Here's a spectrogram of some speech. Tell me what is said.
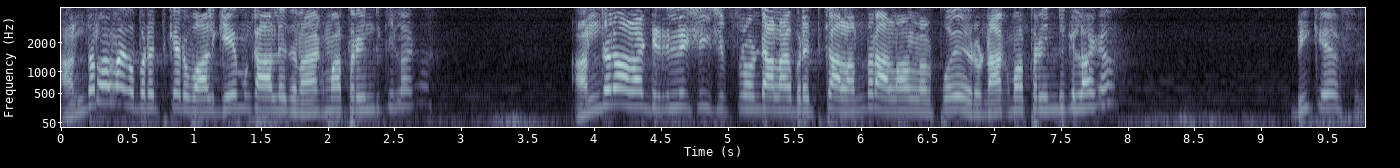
అందరూ అలాగ బ్రతికారు. వాళ్ళకి ఏం కాలేదు. నాకు మాత్రం ఎందుకు ఇలాగా? అందరూ అలాంటి రిలేషన్షిప్స్లో ఉంటే అలా బ్రతికాలి. అందరూ అలా అలా పోయారు. నాకు మాత్రం ఎందుకు ఇలాగా? Be careful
